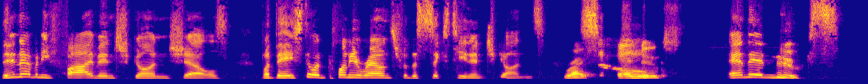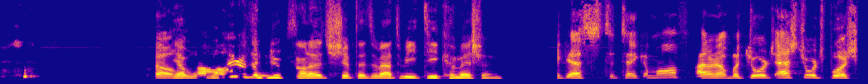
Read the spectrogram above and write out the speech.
They didn't have any five inch gun shells, but they still had plenty of rounds for the 16 inch guns. Right. So- and nukes. And they had nukes. Oh, Yeah, why are the nukes on a ship that's about to be decommissioned? I guess to take them off. I don't know, but George ask George Bush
